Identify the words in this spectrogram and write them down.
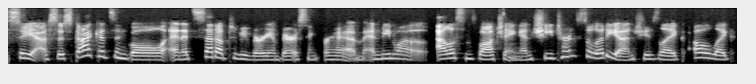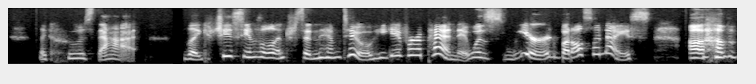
So yeah, so Scott gets in goal and it's set up to be very embarrassing for him. And meanwhile, Allison's watching and she turns to Lydia and she's like, "Oh, like like who's that?" Like she seems a little interested in him too. He gave her a pen. It was weird, but also nice. Um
